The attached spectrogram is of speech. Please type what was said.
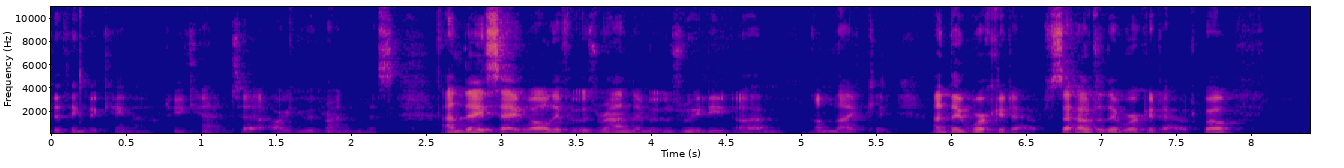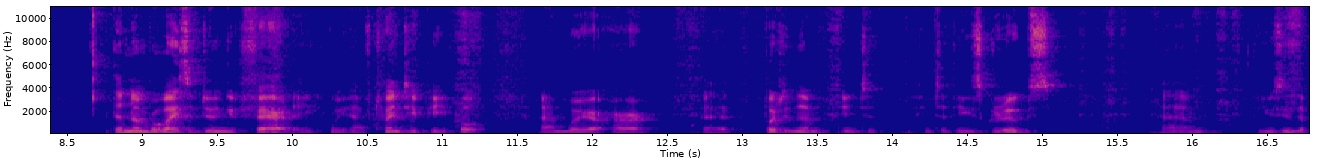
the thing that came out. You can't uh, argue with randomness. And they say, well, if it was random, it was really um, unlikely. And they work it out. So, how do they work it out? Well, the number of ways of doing it fairly, we have 20 people, and we are uh, putting them into, into these groups um, using the,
